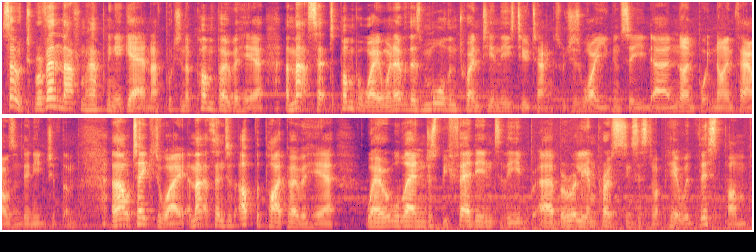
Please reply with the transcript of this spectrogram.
So to prevent that from happening again, I've put in a pump over here, and that's set to pump away whenever there's more than 20 in these two tanks, which is why you can see uh, 9.9 thousand in each of them. And that will take it away, and that's entered up the pipe over here, where it will then just be fed into the uh, beryllium processing system up here with this pump,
